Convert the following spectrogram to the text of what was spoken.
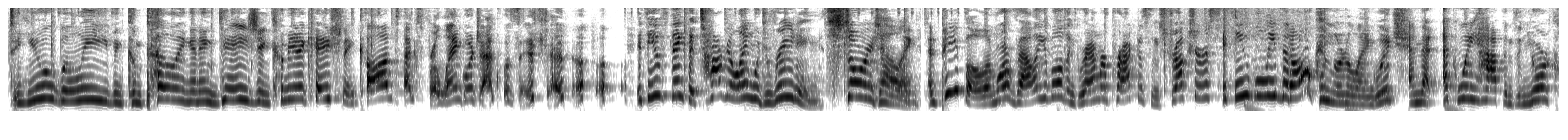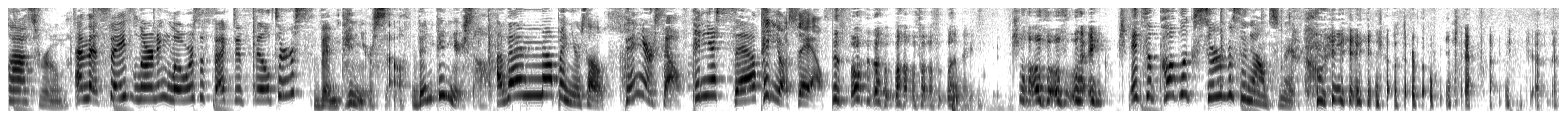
Do you believe in compelling and engaging communication and context for language acquisition? if you think that target language reading, storytelling, and people are more valuable than grammar practice and structures, if you believe that all can learn a language and that equity happens in your classroom and that safe learning lowers affective filters, then pin yourself. Then pin yourself. And then not pin yourself. Pin yourself. Pin yourself. Pin yourself. For the love of language. Love of language. It's a public service announcement. we need each other, but we can't find each other.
